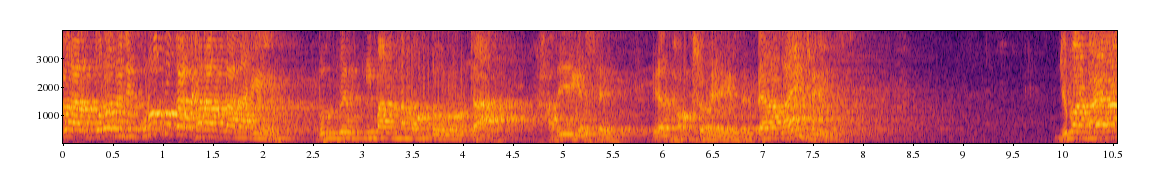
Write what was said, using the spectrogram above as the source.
করার পরও যদি কোনো প্রকার খারাপ না লাগে, বুঝবেন ইমান নামক দৌলতটা হারিয়ে গেছে এটা ধ্বংস হয়ে গেছে প্যারালাইজ হয়ে গেছে। যুবক ভাইরা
